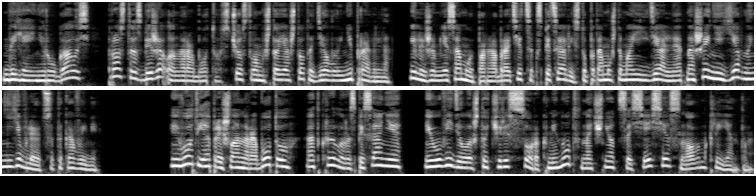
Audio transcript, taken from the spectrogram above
Да я и не ругалась, просто сбежала на работу с чувством, что я что-то делаю неправильно, или же мне самой пора обратиться к специалисту, потому что мои идеальные отношения явно не являются таковыми. И вот я пришла на работу, открыла расписание и увидела, что через 40 минут начнется сессия с новым клиентом.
